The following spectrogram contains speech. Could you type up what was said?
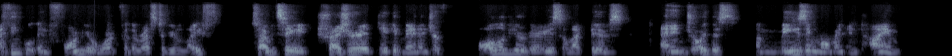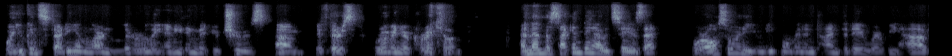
I think will inform your work for the rest of your life. So I would say treasure it, take advantage of all of your various electives, and enjoy this amazing moment in time where you can study and learn literally anything that you choose um, if there's room in your curriculum. And then the second thing I would say is that we're also in a unique moment in time today where we have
